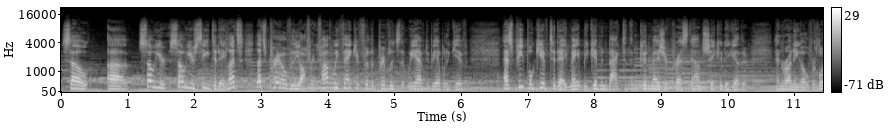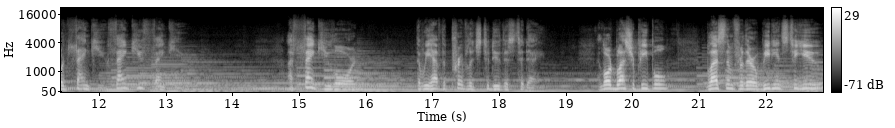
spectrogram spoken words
so uh, sow your sow your seed today. Let's let's pray over the offering. Father, we thank you for the privilege that we have to be able to give. As people give today, may it be given back to them. Good measure, pressed down, shaken together, and running over. Lord, thank you, thank you, thank you. I thank you, Lord, that we have the privilege to do this today. And Lord, bless your people. Bless them for their obedience to you.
